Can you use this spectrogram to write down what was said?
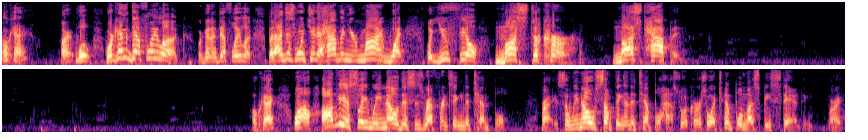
okay, all right. Well, we're going to definitely look. We're going to definitely look. But I just want you to have in your mind what, what you feel must occur, must happen. Okay. Well, obviously we know this is referencing the temple, right? So we know something in the temple has to occur. So a temple must be standing, right?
